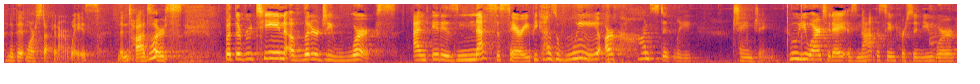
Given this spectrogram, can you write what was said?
and a bit more stuck in our ways than toddlers. But the routine of liturgy works and it is necessary because we are constantly changing. Who you are today is not the same person you were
